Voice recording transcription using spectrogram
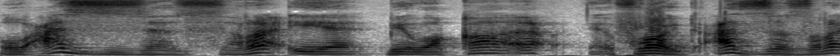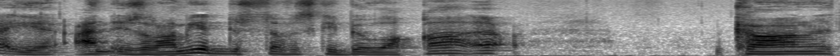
وعزز رأيه بوقائع فرويد عزز رأيه عن إجرامية دوستوفسكي بوقائع كانت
